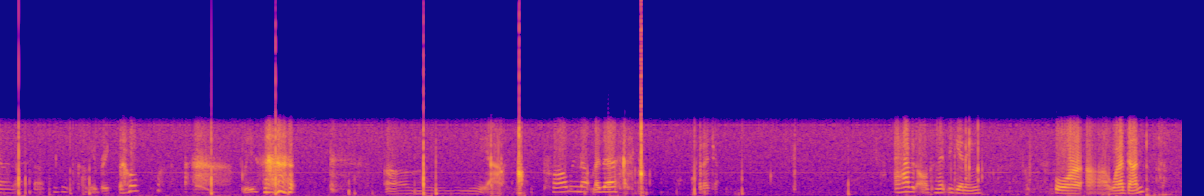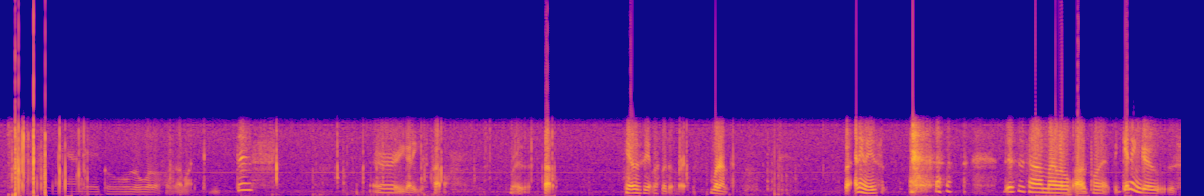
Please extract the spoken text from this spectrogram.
Know I messed up. You can cut me a break though. Please. um, yeah. Probably not my best, but I try. I have an alternate beginning for uh, what I've done. And it goes like this. Or you gotta use pedal. Where is it? Pedal. Can't really see it, my foot right. Whatever. But anyways, this is how my little alternate beginning goes.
